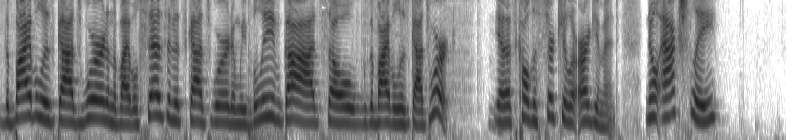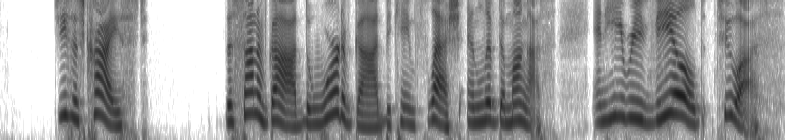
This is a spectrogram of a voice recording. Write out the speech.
the Bible is God's word and the Bible says that it's God's word and we believe God, so the Bible is God's word. Yeah, that's called a circular argument. No, actually, Jesus Christ, the Son of God, the Word of God, became flesh and lived among us. And he revealed to us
